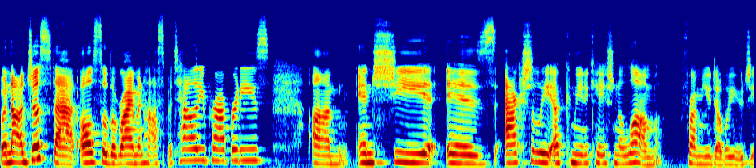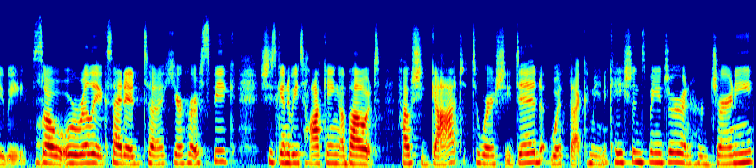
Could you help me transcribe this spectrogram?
but not just that, also the Ryman Hospitality Properties. Um, and she is actually a communication alum from UWGB. So we're really excited to hear her speak. She's going to be talking about how she got to where she did with that communications major and her journey.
